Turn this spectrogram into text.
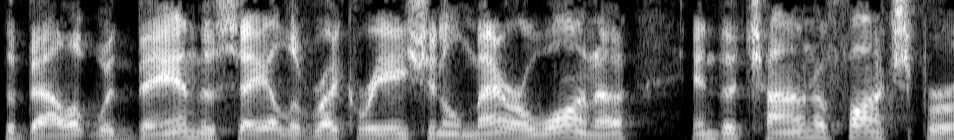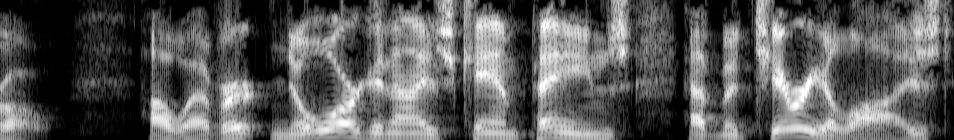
the ballot would ban the sale of recreational marijuana in the town of Foxborough. However, no organized campaigns have materialized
